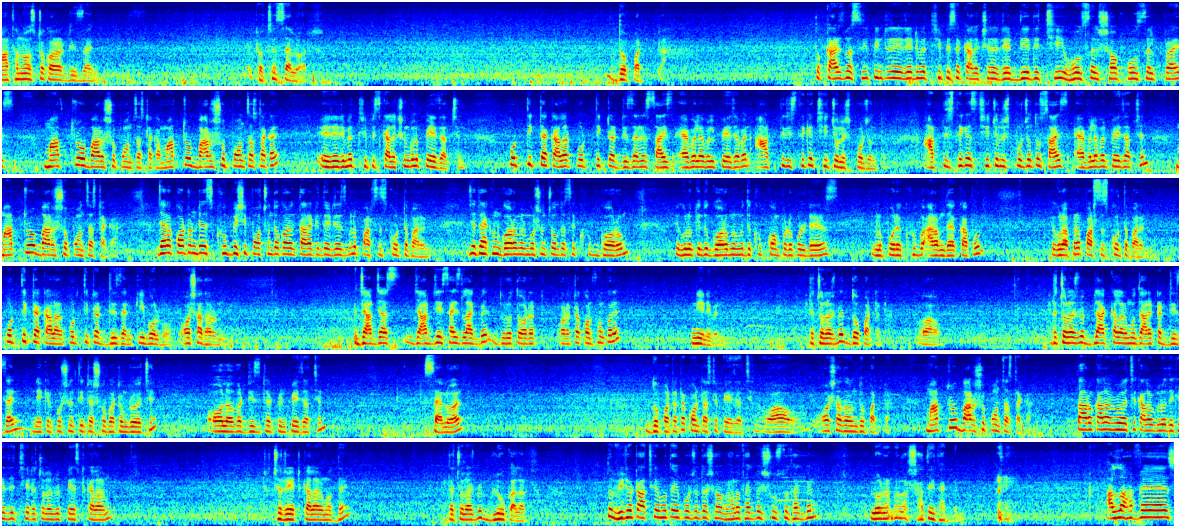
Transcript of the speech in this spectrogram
মাথা নষ্ট করার ডিজাইন। এটা হচ্ছে সালোয়ার। দোপাট্টা। তো কারিজমা থ্রি প্রিন্টের রেডিমেড থ্রি পিসের কালেকশনের রেট দিয়ে দিচ্ছি, হোলসেল শপ, হোলসেল প্রাইস মাত্র বারোশো পঞ্চাশ টাকা। মাত্র বারোশো পঞ্চাশ টাকায় এই রেডিমেড থ্রি পিস কালেকশনগুলো পেয়ে যাচ্ছেন। প্রত্যেকটা কালার, প্রত্যেকটা ডিজাইনের সাইজ অ্যাভেলেবেল পেয়ে যাবেন আটত্রিশ থেকে ছিচল্লিশ পর্যন্ত। আটত্রিশ থেকে ছিচল্লিশ পর্যন্ত সাইজ অ্যাভেলেবেল পেয়ে যাচ্ছেন মাত্র বারোশো পঞ্চাশ টাকা। যারা কটন ড্রেস খুব বেশি পছন্দ করেন, তারা কিন্তু এই ড্রেসগুলো পারচেস করতে পারেন। যেহেতু এখন গরমের মৌসুম চলতেছে, খুব গরম। এগুলো কিন্তু গরমের মধ্যে খুব কমফোর্টেবল ড্রেস এগুলো পরে খুব আরামদায়ক কাপড়, এগুলো আপনারা পারচেস করতে পারেন। প্রত্যেকটা কালার, প্রত্যেকটা ডিজাইন, কি বলব? অসাধারণ। যার যার যার যে সাইজ লাগবে, দ্রুত অর্ডার অর্ডারটা কনফার্ম করে নিয়ে নেবেন। এটা চলে আসবে দোপাট্টাটা। ওয়াও এটা চলে আসবে ব্ল্যাক কালারের মধ্যে আরেকটা ডিজাইন নেকের পোর্শনে তিনটা শো বাটন রয়েছে। অল ওভার ডিজিটাল প্রিন্ট পেয়ে যাচ্ছেন। সালোয়ার দোপাট্টাটা কন্ট্রাস্টে পেয়ে যাচ্ছেন। ওয়াও অসাধারণ দোপাট্টা। মাত্র বারোশো পঞ্চাশ টাকা। তারও কালার রয়েছে কালারগুলো দেখে দিচ্ছি। এটা চলে আসবে পেস্ট কালার রেড কালারের মধ্যে। এটা চলে আসবে ব্লু কালার তো ভিডিওটা আজকের মতো এই পর্যন্ত। সবাই ভালো থাকবেন, সুস্থ থাকবেন, লোনার মেলার সাথেই থাকবেন। আল্লাহ হাফেজ।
